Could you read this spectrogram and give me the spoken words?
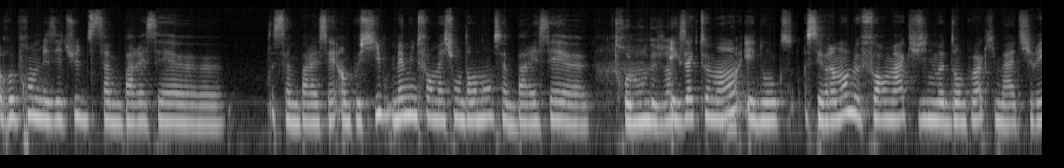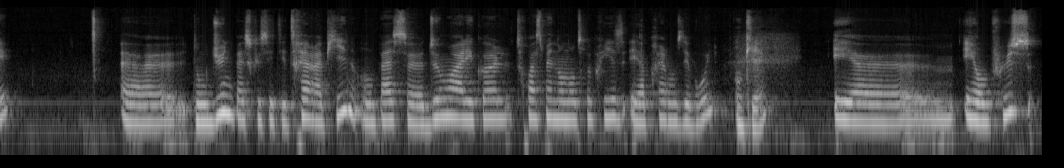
reprendre mes études, ça me paraissait ça me paraissait impossible. Même une formation d'un an, ça me paraissait... Trop long déjà Exactement. Et donc, c'est vraiment le format cuisine mode d'emploi qui m'a attirée. Euh, donc d'une parce que c'était très rapide, on passe euh, deux mois à l'école, trois semaines en entreprise et après on se débrouille. Ok. Et, euh, et en plus,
